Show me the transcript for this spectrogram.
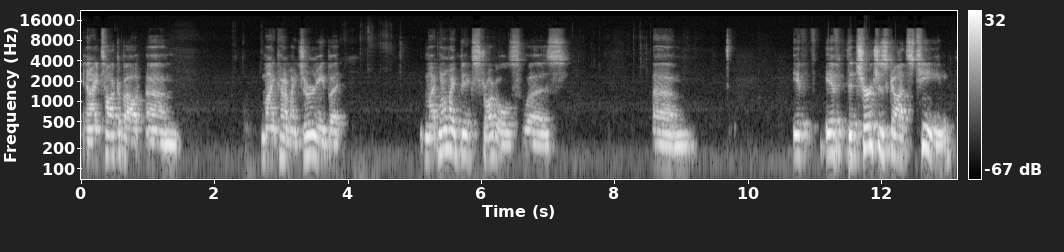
and I talk about um, my kind of my journey. But my one of my big struggles was um, if if the church is God's team.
